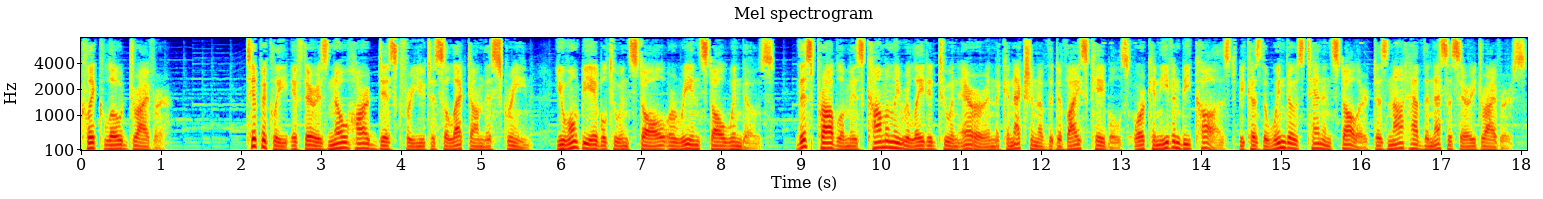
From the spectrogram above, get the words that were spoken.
click Load Driver. Typically if there is no hard disk for you to select on this screen, you won't be able to install or reinstall Windows. This problem is commonly related to an error in the connection of the device cables or can even be caused because the Windows 10 installer does not have the necessary drivers.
